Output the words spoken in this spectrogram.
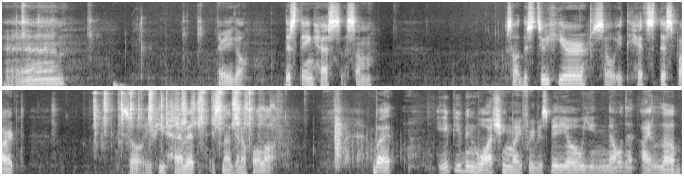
And there you go. This thing has some so there's two here so it hits this part so if you have it it's not gonna fall off but if you've been watching my previous video, you know that I love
